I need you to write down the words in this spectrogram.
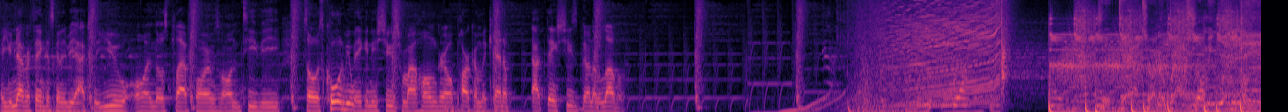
and you never think it's going to be actually you on those platforms, on the TV. So it's cool to be making these shoes for my homegirl, Parker McKenna. I think she's going to love them. Me what it is.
